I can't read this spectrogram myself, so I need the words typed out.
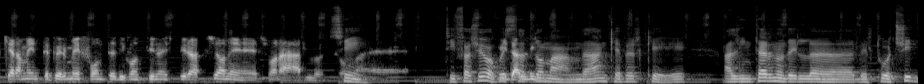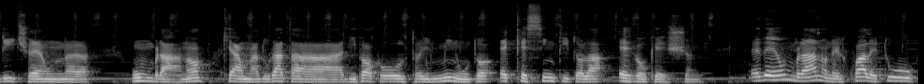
chiaramente per me è fonte di continua ispirazione suonarlo. Insomma, è- Ti facevo questa domanda anche perché all'interno del, del tuo CD c'è un, un brano che ha una durata di poco oltre il minuto e che si intitola Evocation. Ed è un brano nel quale tu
